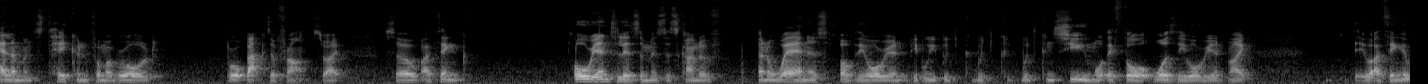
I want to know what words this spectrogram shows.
elements taken from abroad brought back to France right? So I think Orientalism is this kind of an awareness of the Orient. People would would would consume what they thought was the Orient, right? I think it,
